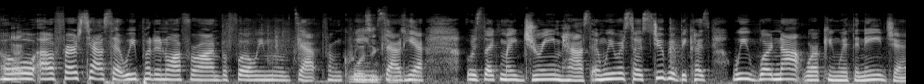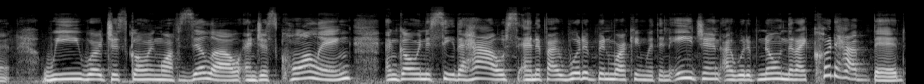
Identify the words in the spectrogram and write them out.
Oh, our first house that we put an offer on before we moved out from Queens out here was like my dream house. And we were so stupid because we were not working with an agent. We were just going off Zillow and just calling and going to see the house. And if I would have been working with an agent, I would have known that I could have bid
